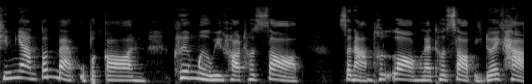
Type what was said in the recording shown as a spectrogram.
ชิ้นงานต้นแบบอุปกรณ์ เครื่องมือวิเคราะห์ทดสอบ สนามทดลองและทดสอบอีกด้วยค่ะ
